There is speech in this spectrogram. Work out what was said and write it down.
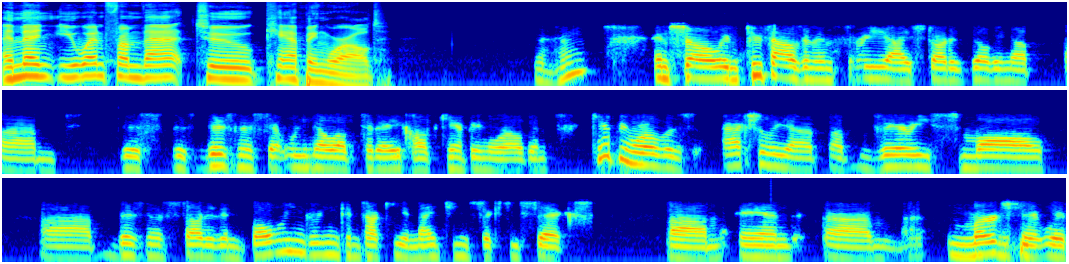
And then you went from that to Camping World. Mm-hmm. And so in 2003, I started building up um, this this business that we know of today called Camping World. And Camping World was actually a, a very small uh, business started in Bowling Green, Kentucky in 1966. Um, and um, merged it with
